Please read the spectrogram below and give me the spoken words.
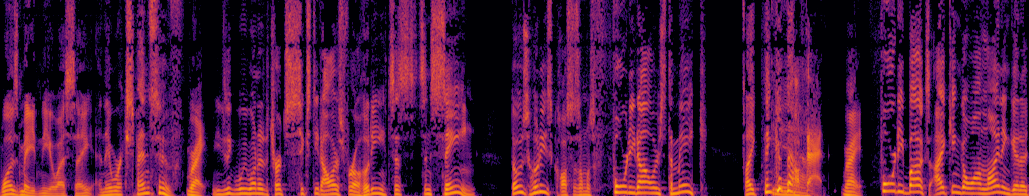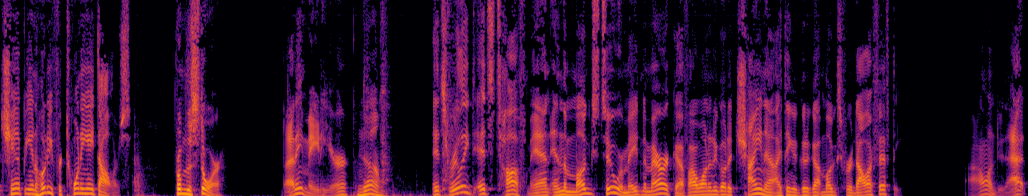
was made in the USA and they were expensive. Right. You think we wanted to charge sixty dollars for a hoodie? It's just it's insane. Those hoodies cost us almost forty dollars to make. Like, think Yeah. about that. Right. Forty bucks. I can go online and get a champion hoodie for twenty eight dollars from the store. That ain't made here. No. It's really it's tough, man. And the mugs too were made in America. If I wanted to go to China, I think I could have got mugs for a dollar fifty. I don't want to do that.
